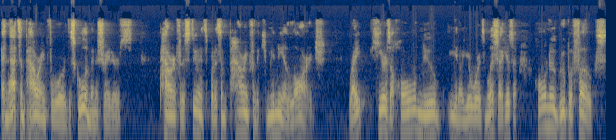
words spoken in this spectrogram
And that's empowering for the school administrators, empowering for the students, but it's empowering for the community at large, right? Here's a whole new, you know, your words, militia. Here's a whole new group of folks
